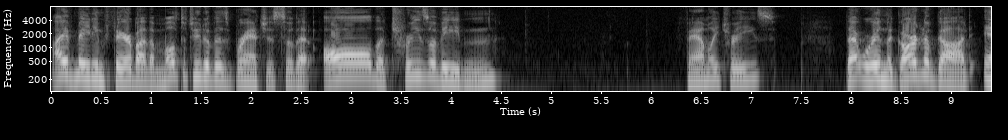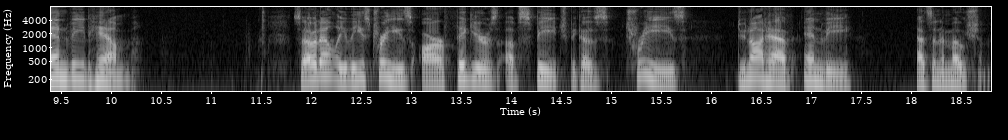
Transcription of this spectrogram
I have made him fair by the multitude of his branches, so that all the trees of Eden, family trees, that were in the garden of God, envied him. So evidently these trees are figures of speech because trees do not have envy as an emotion.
